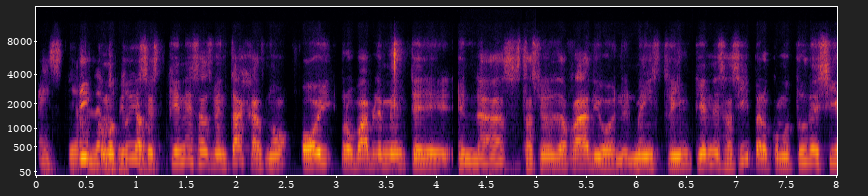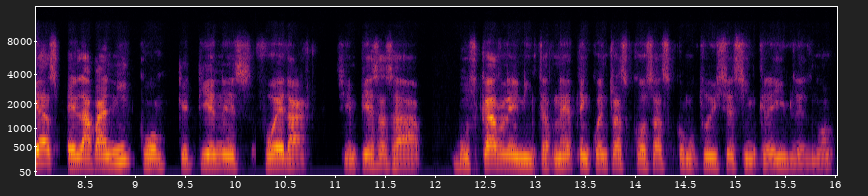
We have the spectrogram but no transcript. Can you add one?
Este, sí, como tú dices, tiene esas ventajas, ¿no? Hoy probablemente en las estaciones de radio, en el mainstream, tienes así, pero como tú decías, el abanico que tienes fuera, si empiezas a buscarle en internet, encuentras cosas, como tú dices, increíbles, ¿no?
